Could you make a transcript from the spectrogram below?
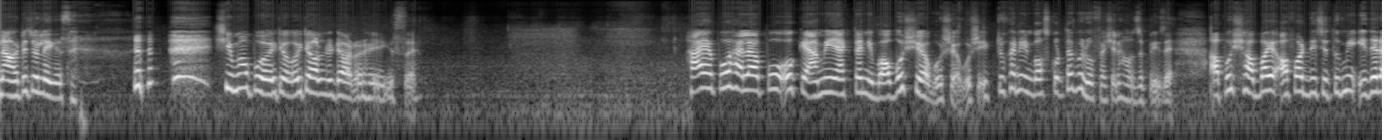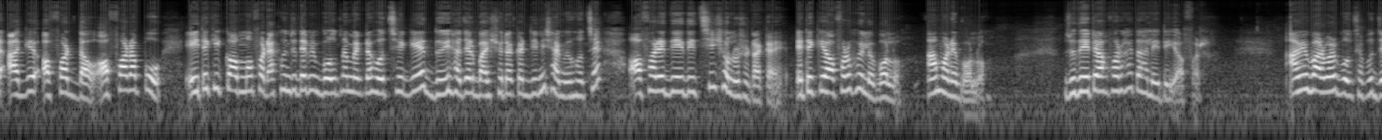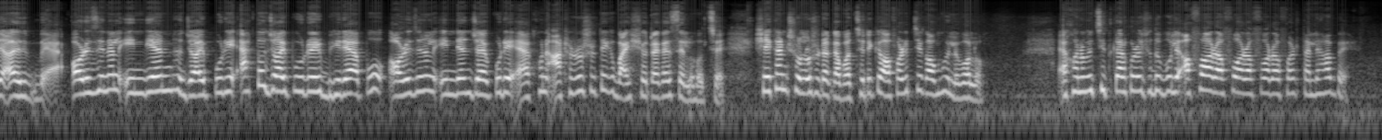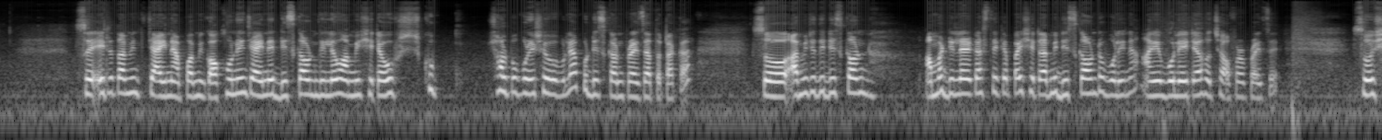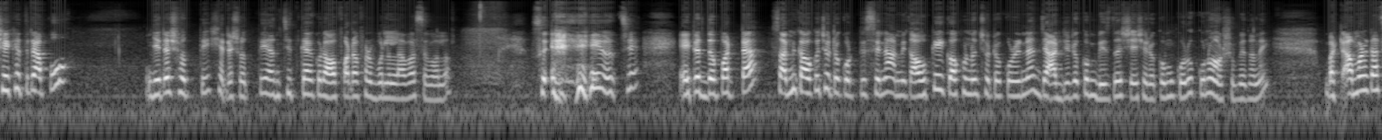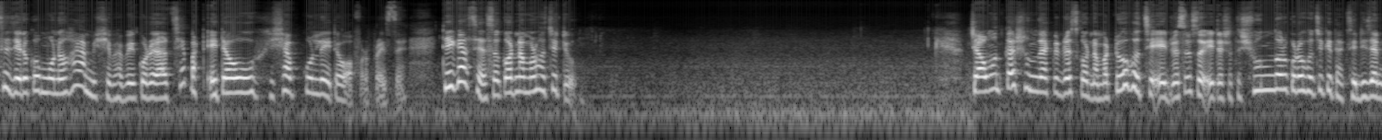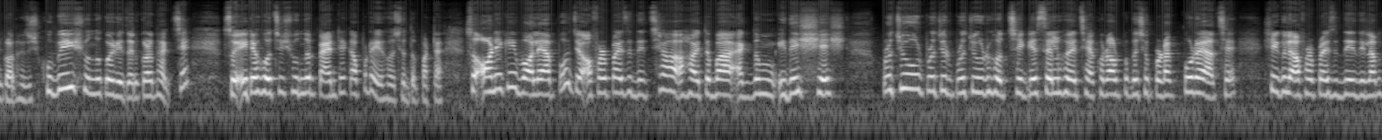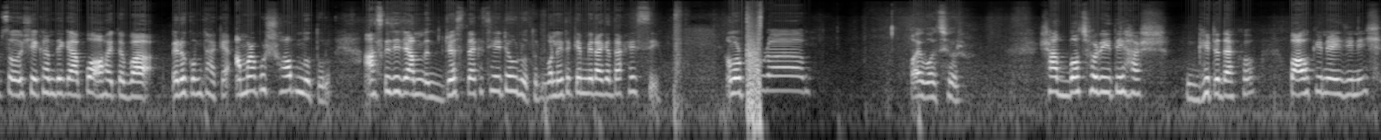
না ওটা চলে গেছে। সীমাপু ওইটা ওইটা অলরেডি অর্ডার হয়ে গেছে। হাই আপু হ্যালো আপু ওকে আমি একটা নিব, অবশ্যই অবশ্যই অবশ্যই। একটুখানি ইনবক্স করতে হবে রু ফ্যাশন হাউসে পেজে আপু, সবাই অফার দিচ্ছে, তুমি ঈদের আগে অফার দাও। অফার আপু, এইটা কি কম অফার এখন যদি আমি বলতাম, একটা হচ্ছে গিয়ে দুই হাজার বাইশশো টাকার জিনিস, আমি হচ্ছে অফারে দিয়ে দিচ্ছি ষোলোশো টাকায়। এটা কি অফার হইল? বলো, আমারে বলো। যদি এটা অফার হয়, তাহলে এটাই অফার আমি বারবার বলছি আপু অরিজিনাল ইন্ডিয়ান জয়পুরি, এত জয়পুরের ভিড়ে আপু অরিজিনাল ইন্ডিয়ান জয়পুরি এখন আঠারোশো থেকে বাইশশো টাকায় সেল হচ্ছে। সেখানে ষোলোশো টাকা পাচ্ছে। এটা কি অফারের চেয়ে কম হলো বলো? এখন আমি চিৎকার করে শুধু বলি অফার অফার অফার অফার তাহলে হবে? সো এটা তো আমি চাই না আপু। আমি কখনোই চাই না ডিসকাউন্ট দিলেও আমি সেটাও খুব স্বল্প পরিষেবা বলে, আপু ডিসকাউন্ট প্রাইস এত টাকা? সো আমি যদি ডিসকাউন্ট আমার ডিলারের কাছ থেকে পাই, সেটা আমি ডিসকাউন্টও বলি না। আমি বলি এটা হচ্ছে অফার প্রাইসে সো সেক্ষেত্রে আপু যেটা সত্যি, সেটা সত্যি। আমি চিৎকার করে অফার অফার বলে লাভ আছে, বলো। সো এই হচ্ছে, এটার দোপারটা সো আমি কাউকে ছোটো করতেছি না। আমি কাউকেই কখনো ছোট করি না। যার যেরকম বিজনেস সে সেরকম করুক, কোনো অসুবিধা নেই। বাট আমার কাছে যেরকম মনে হয়, আমি সেভাবেই করে আছি। বাট এটাও হিসাব করলে এটাও অফার প্রাইসে ঠিক আছে? সো কোড নাম্বার হচ্ছে টু চমৎকার সুন্দর একটা ড্রেস কোড নাম্বার টু হচ্ছে এই ড্রেসের সো এটার সাথে সুন্দর করে হচ্ছে কি থাকছে ডিজাইন করা থাকছে, খুবই সুন্দর করে ডিজাইন করা থাকছে। সো এটা হচ্ছে সুন্দর প্যান্টের কাপড়, এই হচ্ছে দোপাট্টা। সো অনেকেই বলে আপু যে অফার প্রাইসে দিচ্ছে হয়তো বা একদম ঈদের শেষ। প্রচুর প্রচুর প্রচুর হচ্ছে গিয়ে সেল হয়েছে, এখন অল্প কিছু প্রোডাক্ট পড়ে আছে, সেগুলো অফার প্রাইসে দিয়ে দিলাম। সো সেখান থেকে আপু হয়তো বা এরকম থাকে। আমার আপু সব নতুন। আজকে যে ড্রেস দেখাচ্ছি, এটাও নতুন। বলে এটাকে আমি এর আগে দেখাইছি? আমার পুরা কয় বছর? সাত বছর ইতিহাস। ঘেটে দেখো, পাও কিনা এই জিনিস।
